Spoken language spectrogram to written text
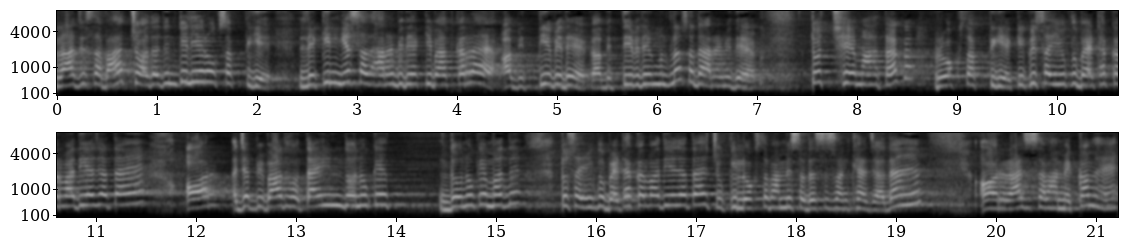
राज्यसभा चौदह दिन के लिए रोक सकती है। लेकिन ये साधारण विधेयक की बात कर रहा है अब वित्तीय विधेयक। अब वित्तीय विधेयक मतलब साधारण विधेयक। तो छह माह तक रोक सकती है, क्योंकि संयुक्त बैठक करवा दिया जाता है और जब विवाद होता है इन दोनों के दोनों के मध्य तो संयुक्त बैठक करवा दिया जाता है, चूँकि लोकसभा में सदस्य संख्या ज़्यादा है। और राज्यसभा में कम है,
